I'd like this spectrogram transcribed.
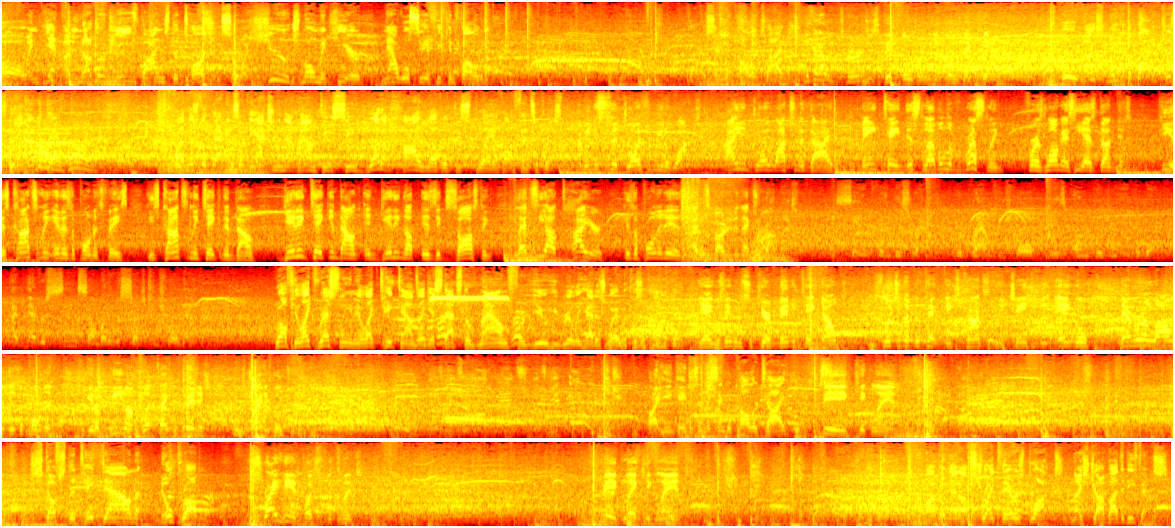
Oh, and yet another knee finds the target. So a huge moment here. Now we'll see if he can follow it up. Got the single collar tie. Look at how he turns his hip over when he throws that kick. Ooh, nice move to the body. Just what he needed there. All right, let's look back at some of the action in that round, DC. What a high-level display of offensive wrestling. I mean, this is a joy for me to watch. I enjoy watching a guy maintain this level of wrestling for as long as he has done this. He is constantly in his opponent's face. He's constantly taking him down. Getting taken down and getting up is exhausting. Let's see how tired his opponent is at the start of the next round. Same thing this round. Your ground control is unbelievable. I've never seen somebody with such control down. Well, if you like wrestling and you like takedowns, I guess that's the round for you. He really had his way with his opponent there. Yeah, he was able to secure many takedowns, switching up the techniques, constantly changing the angle, never allowing his opponent to get a beat on what type of finish he was trying to go to. All right, he engages in the single collar tie. Big kick land. Stuffs the takedown, no problem. His Right hand punches the clinch. Big leg kick lands. Magomedov's strike there is blocked. Nice job by the defense.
